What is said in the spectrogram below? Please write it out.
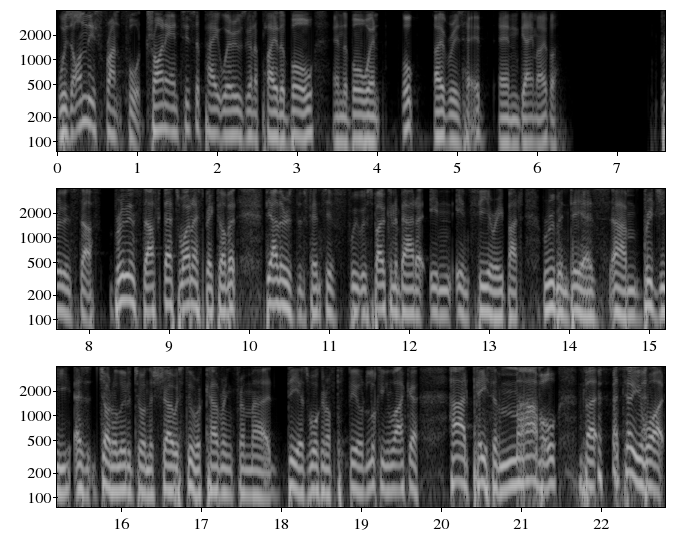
was on this front foot, trying to anticipate where he was going to play the ball, and the ball went oh, over his head, and game over. Brilliant stuff. Brilliant stuff. That's one aspect of it. The other is the defensive. We, we've spoken about it in, in theory, but Ruben Dias, um, Bridgie, as John alluded to on the show, is still recovering from uh, Dias walking off the field looking like a hard piece of marble. But I tell you what,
